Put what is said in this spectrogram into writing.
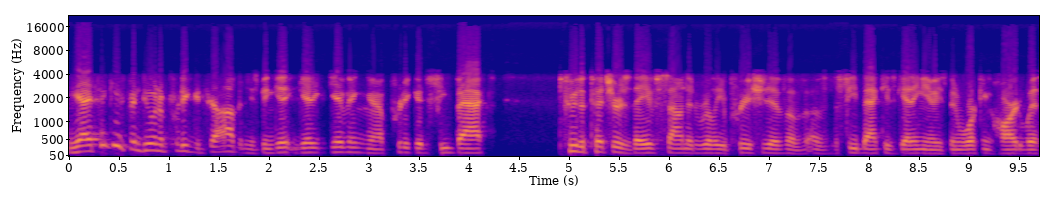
Yeah, I think he's been doing a pretty good job, and he's been get, get, giving uh, pretty good feedback to the pitchers. They've sounded really appreciative of, of the feedback he's getting. You know, he's been working hard with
